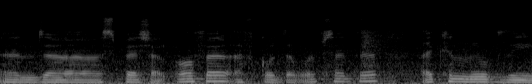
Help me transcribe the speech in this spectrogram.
And uh, special offer I've got the website there. I can move the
